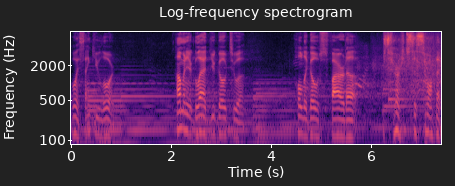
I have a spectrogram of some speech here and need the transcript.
Boy, thank you, Lord. How many are glad you go to a Holy Ghost fired up church this morning?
